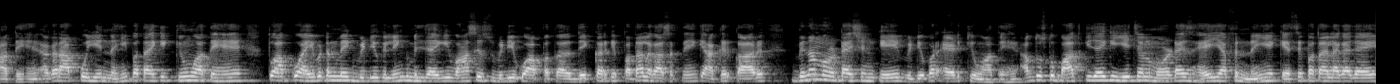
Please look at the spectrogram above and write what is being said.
आते हैं। अगर आपको ये नहीं पता है कि क्यों आते हैं तो आपको आई बटन में एक वीडियो की लिंक मिल जाएगी। वहाँ से उस वीडियो को आप पता, देख करके पता लगा सकते हैं कि आखिरकार बिना मोनेटाइजेशन के वीडियो पर ऐड क्यों आते हैं। अब दोस्तों, बात की जाए कि ये चैनल मोनेटाइज है या फिर नहीं है, कैसे पता लगा जाए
